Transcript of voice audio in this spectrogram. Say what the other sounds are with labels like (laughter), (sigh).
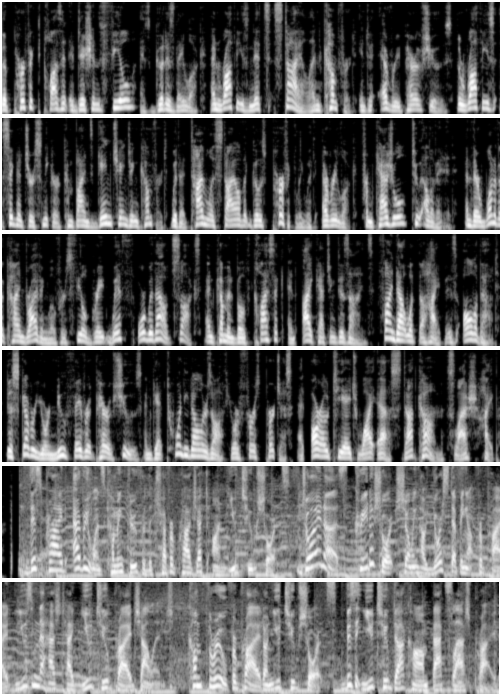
The perfect closet additions feel as good as they look, and Rothy's knits style and comfort into every pair of shoes. The Rothy's signature sneaker combines game-changing comfort with a timeless style that goes perfectly with every look, from casual to elevated. And their one-of-a-kind driving loafers feel great with or without socks and come in both classic and eye-catching designs. Find out what the hype is all about. Discover your new favorite pair of shoes and get $20 off your first purchase at rothys.com slash hype. This Pride, everyone's coming through for the Trevor Project on YouTube Shorts. Join us! Create a short showing how you're stepping up for Pride using the hashtag YouTube Pride Challenge. Come through for Pride on YouTube Shorts. Visit youtube.com backslash pride.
